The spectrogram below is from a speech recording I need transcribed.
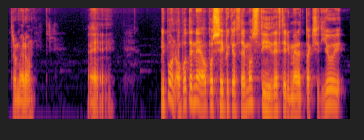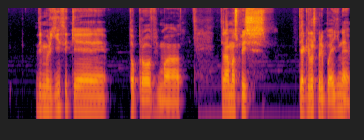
Τρομερό. Ε, λοιπόν, οπότε ναι, όπως είπε και ο Θέμος, τη δεύτερη μέρα του ταξιδιού δημιουργήθηκε το πρόβλημα. Θέλω να μας πεις τι ακριβώς περίπου έγινε.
